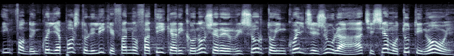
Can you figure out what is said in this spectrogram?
In fondo, in quegli apostoli lì che fanno fatica a riconoscere il risorto in quel Gesù là, ci siamo tutti noi,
